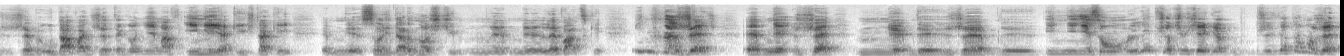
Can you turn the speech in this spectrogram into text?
żeby udawać, że tego nie ma w imię jakiejś takiej solidarności lewackiej. Inna rzecz, że, że inni nie są lepsi. Oczywiście, jak ja, przecież wiadomo, że,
